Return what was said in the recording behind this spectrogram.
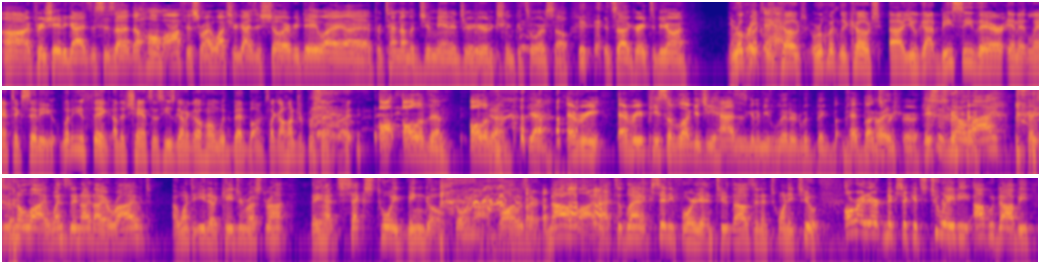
Uh, I appreciate it, guys. This is uh, the home office where I watch your guys' show every day while I uh, pretend I'm a gym manager here at Extreme Couture. So it's uh, great to be on. Yeah, real quickly, coach. Real quickly, coach. Uh, you got BC there in Atlantic City. What do you think are the chances he's going to go home with bed bugs? Like hundred percent, right? all, all of them. All of yeah. them. Yeah. Every every piece of luggage he has is going to be littered with big bed bugs right. for sure. This is no lie. This is no lie. Wednesday night I arrived. I went to eat at a Cajun restaurant. They had sex toy bingo going on while I was there. Not a lie. That's Atlantic City for you in 2022. All right, Eric Nicksick, it's 280 Abu Dhabi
